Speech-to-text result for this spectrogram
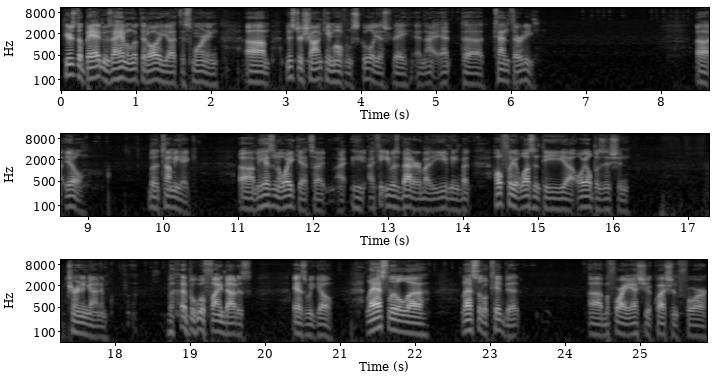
here's the bad news. I haven't looked at all yet this morning. Um, Mr. Sean came home from school yesterday at at uh, ten thirty, uh, ill, with a tummy ache. Um, he hasn't awake yet, so I, I, he, I, think he was better by the evening. But hopefully, it wasn't the uh, oil position turning on him. but we'll find out as as we go. Last little uh, last little tidbit uh, before I ask you a question for,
